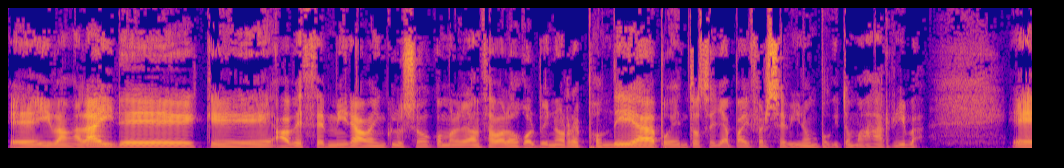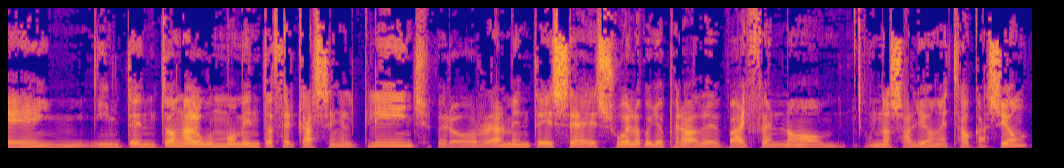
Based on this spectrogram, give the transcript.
eh, iban al aire, que a veces miraba incluso cómo le lanzaba los golpes y no respondía, pues entonces ya Pfeiffer se vino un poquito más arriba. Eh, in- intentó en algún momento acercarse en el clinch, pero realmente ese suelo que yo esperaba de Pfeiffer no, no salió en esta ocasión.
